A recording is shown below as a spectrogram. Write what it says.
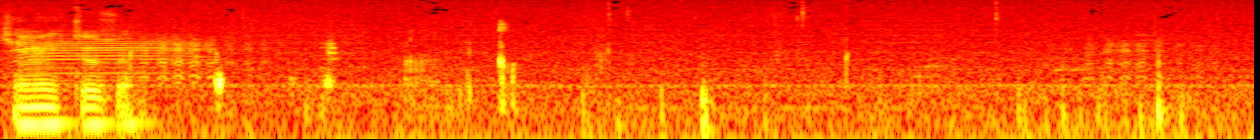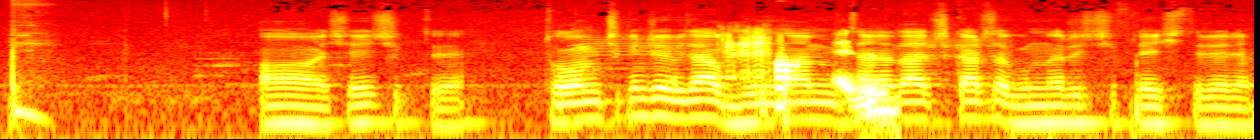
Kemik tozu. Aa şey çıktı. Tohum çıkınca bir daha bundan bir tane daha çıkarsa bunları çiftleştirelim.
